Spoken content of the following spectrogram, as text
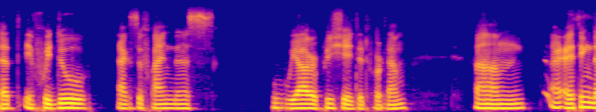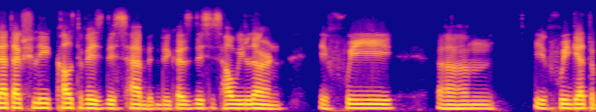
that if we do acts of kindness, we are appreciated for them. Um, I, I think that actually cultivates this habit because this is how we learn. If we um, if we get a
